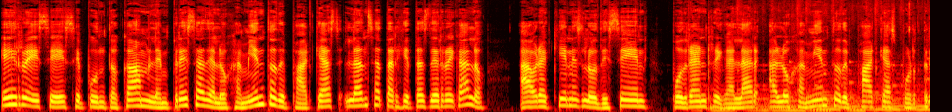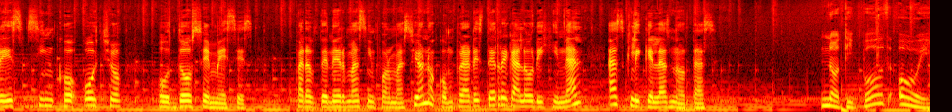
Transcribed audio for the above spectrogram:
RSS.com, la empresa de alojamiento de podcast, lanza tarjetas de regalo. Ahora quienes lo deseen podrán regalar alojamiento de podcast por 3, 5, 8 o 12 meses. Para obtener más información o comprar este regalo original, haz clic en las notas. Notipod hoy,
